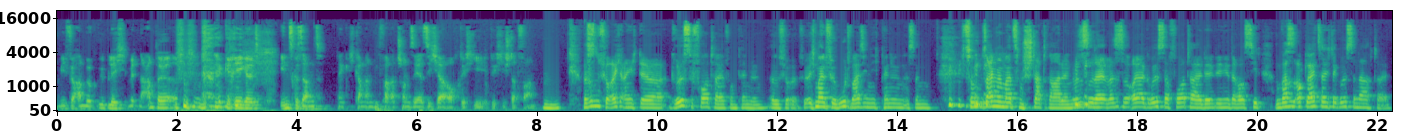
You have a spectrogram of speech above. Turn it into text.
wie für Hamburg üblich, mit einer Ampel äh, geregelt. Insgesamt, denke ich, kann man mit dem Fahrrad schon sehr sicher auch durch die, durch die Stadt fahren. Mhm. Was ist denn für euch eigentlich der größte Vorteil vom Pendeln? Also für, für ich meine, für Ruth weiß ich nicht, Pendeln ist dann zum, sagen wir mal, zum Stadtradeln. Was ist so, der, was ist so euer größter Vorteil, den, den ihr daraus zieht? Und was ist auch gleichzeitig der größte Nachteil?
